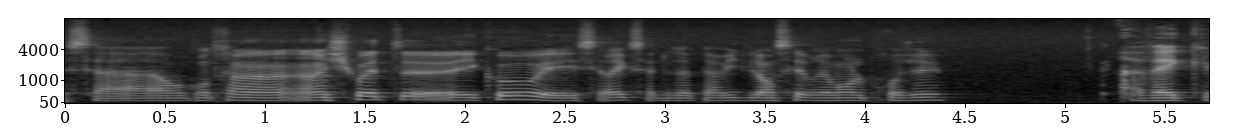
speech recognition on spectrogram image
ça a rencontré un, un chouette écho et c'est vrai que ça nous a permis de lancer vraiment le projet avec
